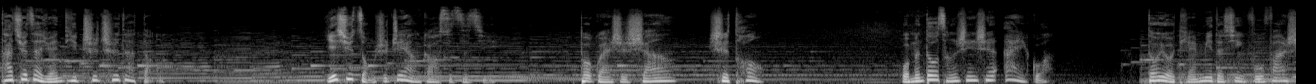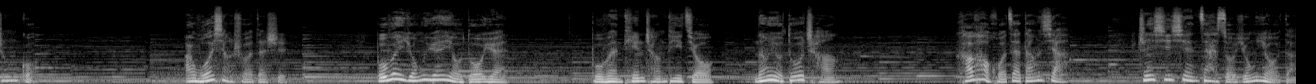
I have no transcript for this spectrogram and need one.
他却在原地痴痴的等。也许总是这样告诉自己：不管是伤是痛，我们都曾深深爱过，都有甜蜜的幸福发生过。而我想说的是，不问永远有多远，不问天长地久能有多长，好好活在当下。珍惜现在所拥有的，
